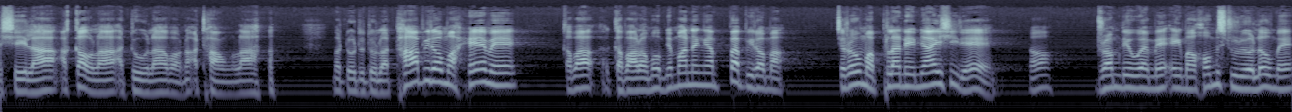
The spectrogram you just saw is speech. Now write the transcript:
အရှည်လားအကောက်လားအတူလားပေါ့နော်အထောင်လားမတူတူလားထားပြီးတော့မှဟဲမယ်ကဘာကဘာတော်မို့မြန်မာနိုင်ငံပတ်ပြီးတော့မှကျွန်တော်တို့မှာ plan တွေအများကြီးရှိတယ်နော် drum တွေဝယ်မယ်အိမ်မှာ home studio လုပ်မယ်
